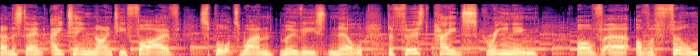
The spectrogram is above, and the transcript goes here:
On this day in 1895, Sports 1, Movies nil. The first paid screening of, uh, of a film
